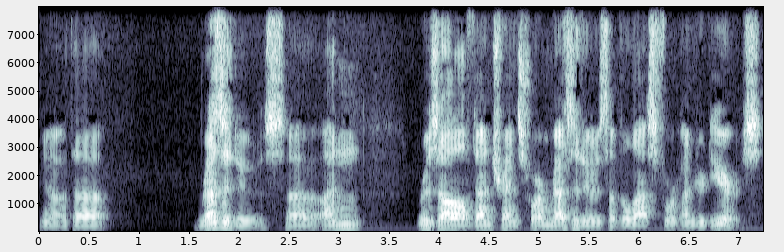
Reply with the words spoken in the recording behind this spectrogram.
you know, the residues, uh, unresolved, untransformed residues of the last 400 years.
